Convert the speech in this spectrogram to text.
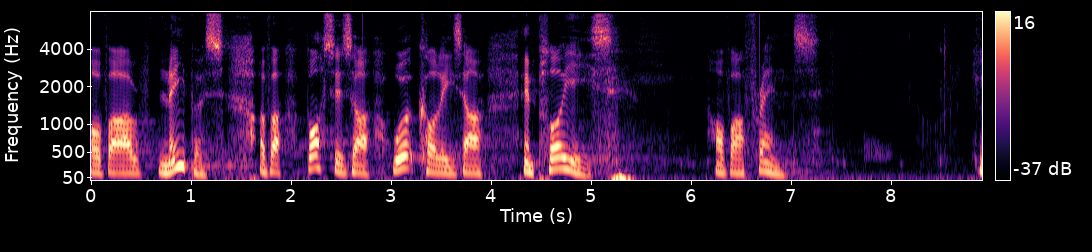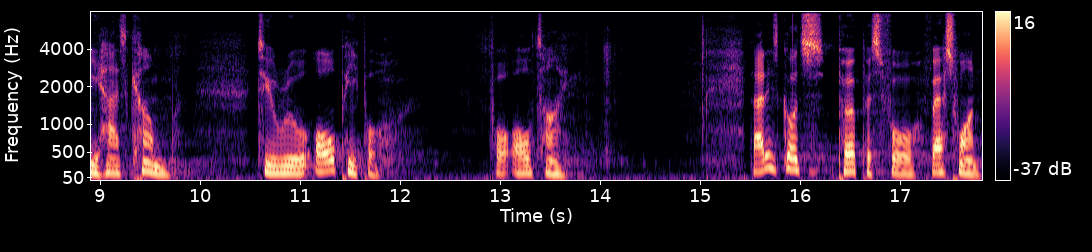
of our neighbors, of our bosses, our work colleagues, our employees, of our friends. He has come to rule all people for all time. That is God's purpose for verse 1.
